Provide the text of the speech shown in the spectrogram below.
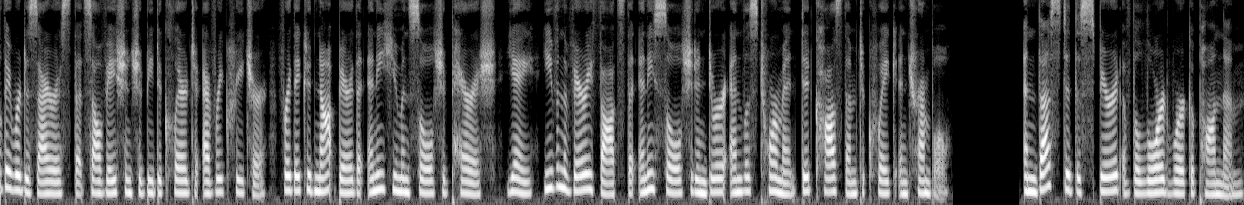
they were desirous that salvation should be declared to every creature, for they could not bear that any human soul should perish, yea, even the very thoughts that any soul should endure endless torment did cause them to quake and tremble. And thus did the Spirit of the Lord work upon them.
